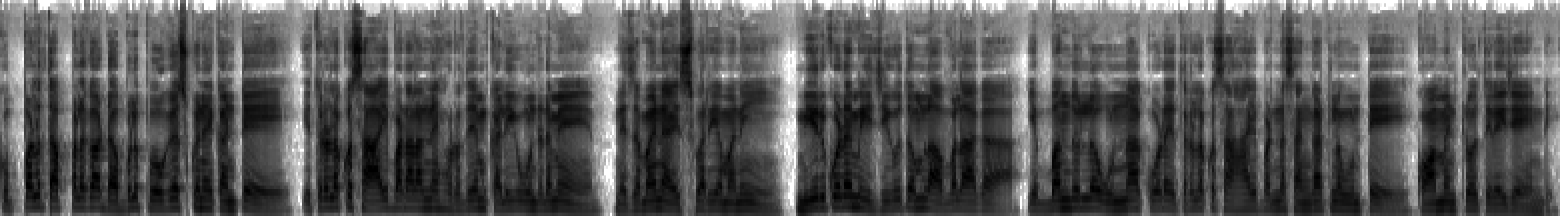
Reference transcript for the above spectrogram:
కుప్పలు తప్పలుగా డబ్బులు పోగేసుకునే కంటే ఇతరులకు సాయపడాలనే హృదయం కలిగి ఉండడమే నిజమైన ఐశ్వర్యమని మీరు కూడా మీ జీవితంలో అవ్వలాగా ఇబ్బందుల్లో ఉన్నా కూడా ఇతరులకు సహాయపడిన సంఘటనలు ఉంటే కామెంట్లో తెలియజేయండి.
